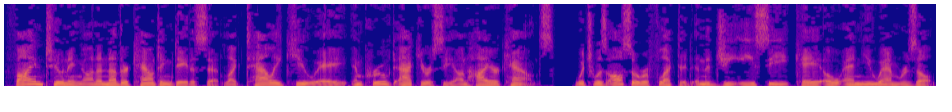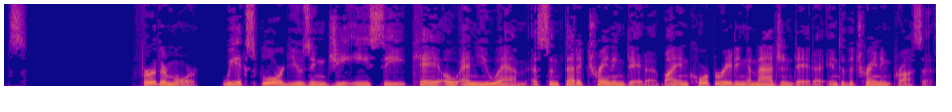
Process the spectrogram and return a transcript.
Fine-tuning on another counting dataset like TallyQA improved accuracy on higher counts, which was also reflected in the GECKONUM results. Furthermore, we explored using GECKONUM as synthetic training data by incorporating Imagen data into the training process.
